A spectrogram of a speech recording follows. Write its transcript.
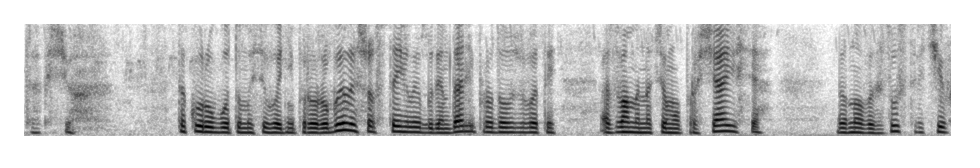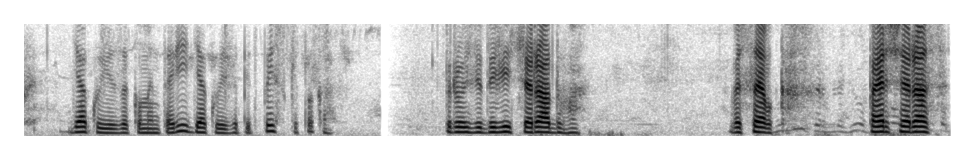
Так що таку роботу ми сьогодні проробили, що встигли, будемо далі продовжувати. А з вами на цьому прощаюся. До нових зустрічей. Дякую за коментарі, дякую за підписки. Пока. Друзі, дивіться, радуга. Веселка. Перший раз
